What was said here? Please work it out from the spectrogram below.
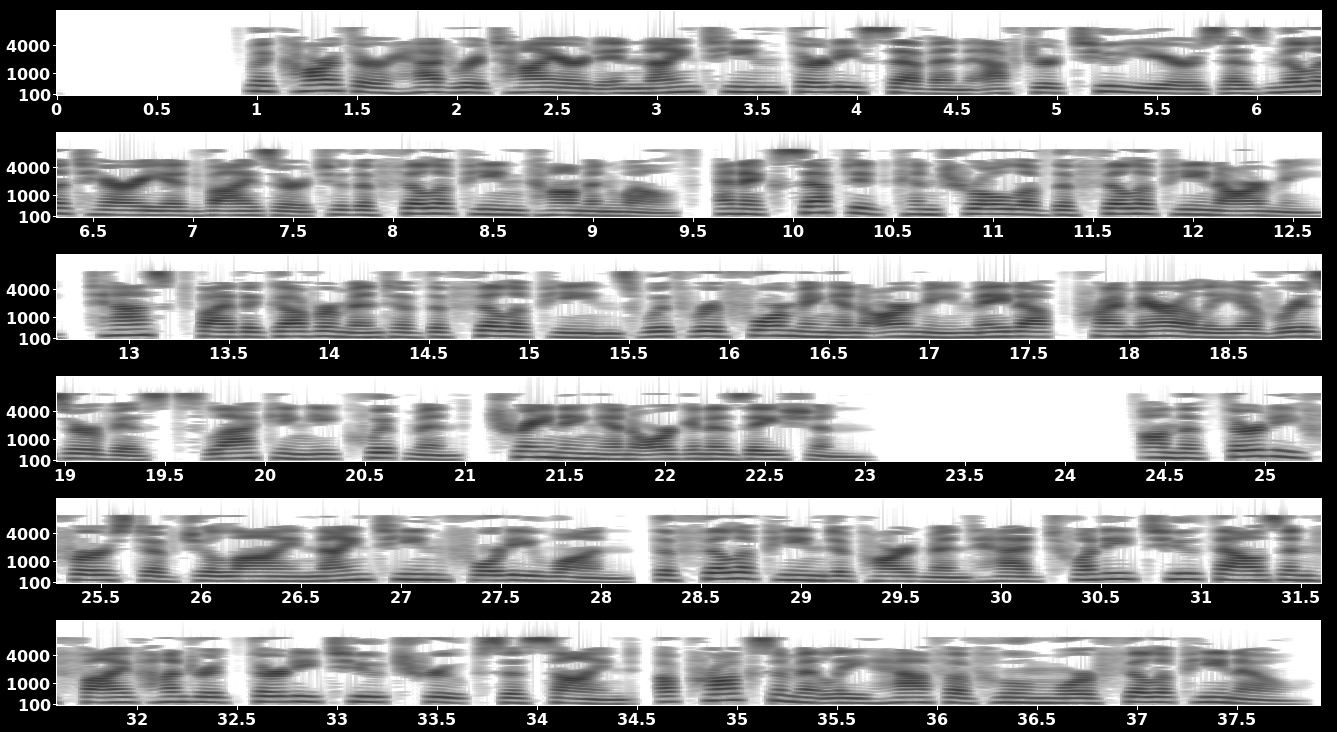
MacArthur had retired in 1937 after two years as military advisor to the Philippine Commonwealth, and accepted control of the Philippine Army, tasked by the Government of the Philippines with reforming an army made up primarily of reservists lacking equipment, training and organization. On 31 July 1941, the Philippine Department had 22,532 troops assigned, approximately half of whom were Filipino.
